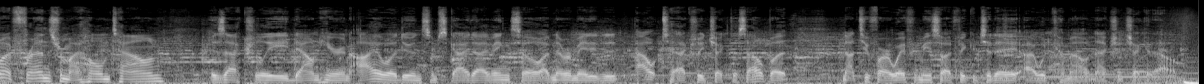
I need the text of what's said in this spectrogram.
Of my friends from my hometown is actually down here in Iowa doing some skydiving, so I've never made it out to actually check this out, but not too far away from me, so I figured today I would come out and actually check it out.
